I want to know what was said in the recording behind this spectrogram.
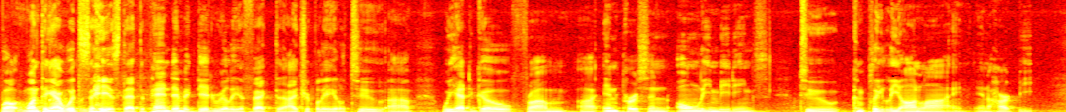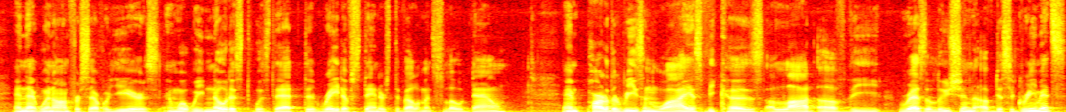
Well, one thing I would say is that the pandemic did really affect the IEEE 802. Uh, we had to go from uh, in-person only meetings to completely online in a heartbeat. And that went on for several years. And what we noticed was that the rate of standards development slowed down. And part of the reason why is because a lot of the resolution of disagreements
